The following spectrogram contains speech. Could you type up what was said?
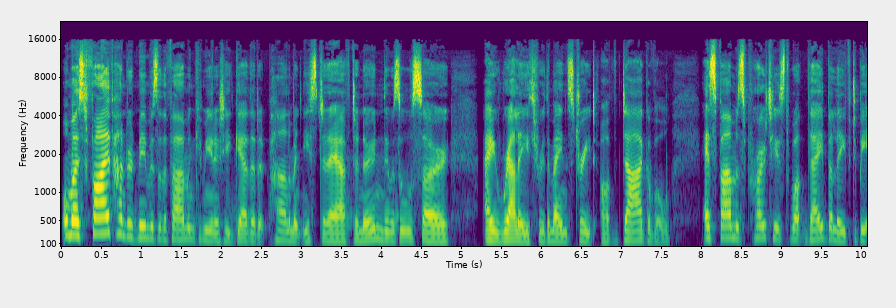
Almost 500 members of the farming community gathered at Parliament yesterday afternoon. There was also a rally through the main street of Dargaville as farmers protest what they believe to be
